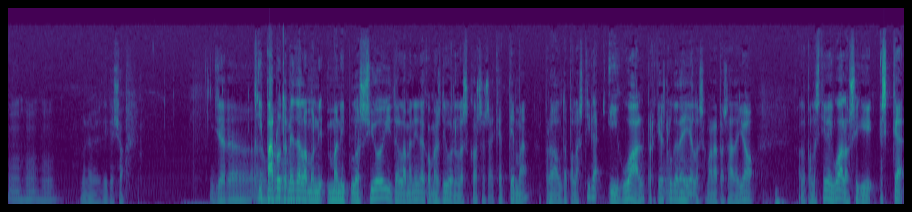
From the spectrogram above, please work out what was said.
uh -huh. no dic això. I, ara, I parlo també de la mani- manipulació i de la manera com es diuen les coses, aquest tema, però el de Palestina igual, perquè és el que deia la setmana passada jo, el de Palestina igual, o sigui, és que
